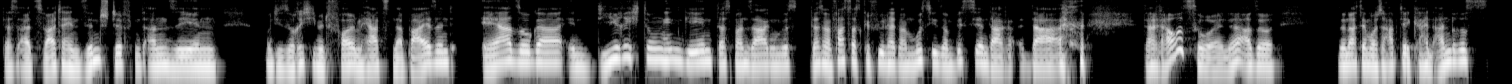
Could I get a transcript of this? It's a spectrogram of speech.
das als weiterhin sinnstiftend ansehen und die so richtig mit vollem Herzen dabei sind eher sogar in die Richtung hingehend, dass man sagen müsste, dass man fast das Gefühl hat, man muss sie so ein bisschen da, da, da rausholen. Ne? Also so nach dem Motto, habt ihr kein anderes,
